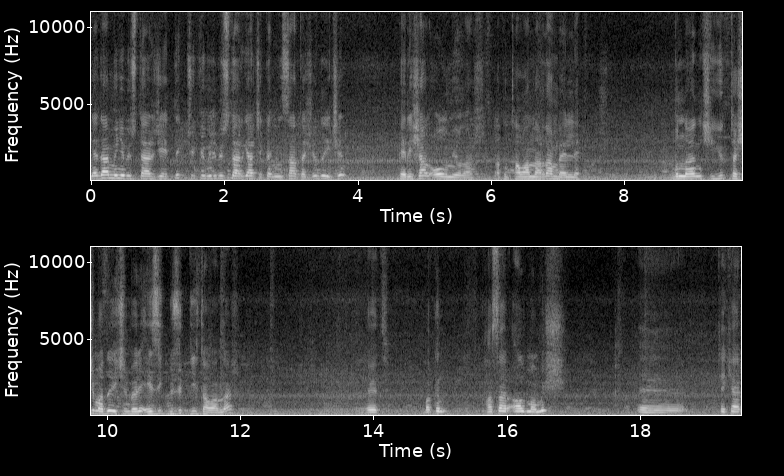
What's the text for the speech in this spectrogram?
Neden minibüs tercih ettik? Çünkü minibüsler gerçekten insan taşıdığı için perişan olmuyorlar. Bakın tavanlardan belli. Bunların içi yük taşımadığı için böyle ezik büzük değil tavanlar. Evet. Bakın hasar almamış. Ee, teker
